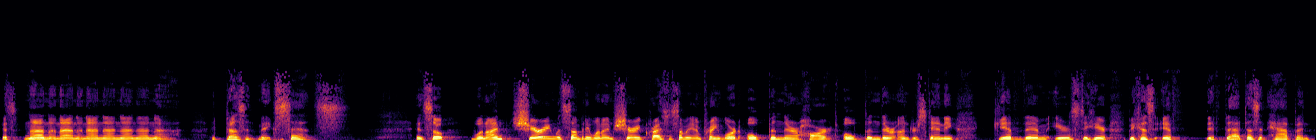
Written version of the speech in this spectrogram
it's na na na na na na na na. It doesn't make sense. And so when I'm sharing with somebody, when I'm sharing Christ with somebody, I'm praying, Lord, open their heart, open their understanding, give them ears to hear. Because if, if that doesn't happen,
